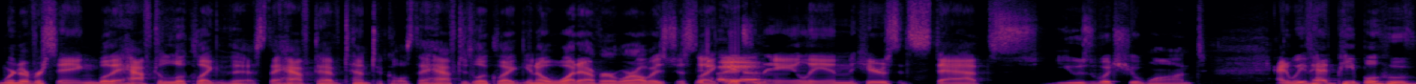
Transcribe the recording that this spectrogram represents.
we're never saying, well, they have to look like this. They have to have tentacles. They have to look like, you know, whatever. We're always just like, yeah, it's yeah. an alien. Here's its stats. Use what you want. And we've had people who've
